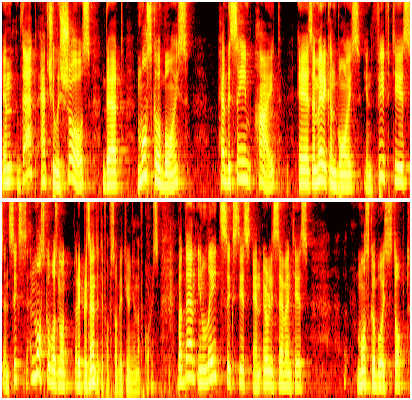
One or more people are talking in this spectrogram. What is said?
And that actually shows that Moscow boys had the same height as American boys in 50s and 60s. And Moscow was not representative of Soviet Union, of course. But then in late 60s and early 70s, Moscow boys stopped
